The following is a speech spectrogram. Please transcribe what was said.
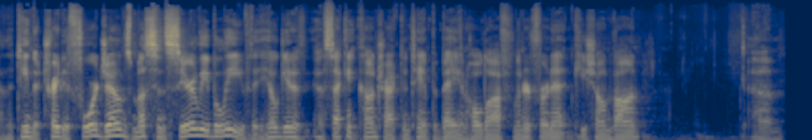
Uh, the team that traded for Jones must sincerely believe that he'll get a, a, second contract in Tampa Bay and hold off Leonard Fournette and Ke'Shawn Vaughn. Um,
